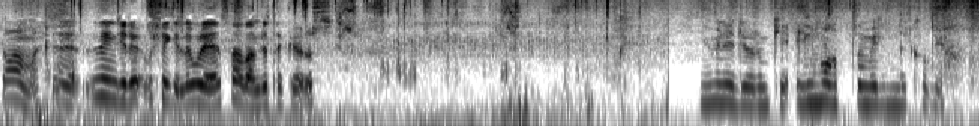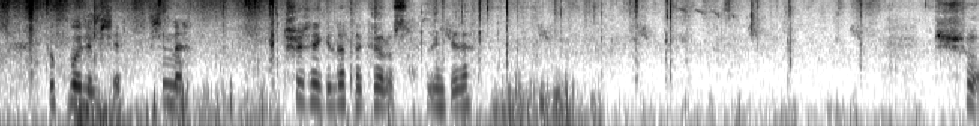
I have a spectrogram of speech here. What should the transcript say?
Tamam mı? Yani zinciri bu şekilde buraya sağlamca takıyoruz. Yemin ediyorum ki elime attığım elimde kalıyor. Yok böyle bir şey. Şimdi şu şekilde takıyoruz zinciri. Şu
